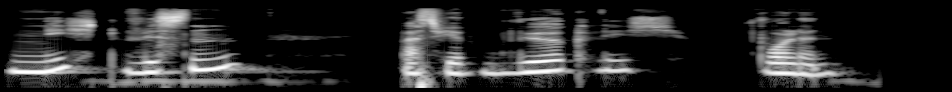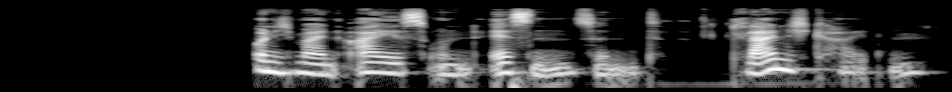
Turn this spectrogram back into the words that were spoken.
nicht wissen, was wir wirklich wollen. Und ich meine, Eis und Essen sind Kleinigkeiten.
